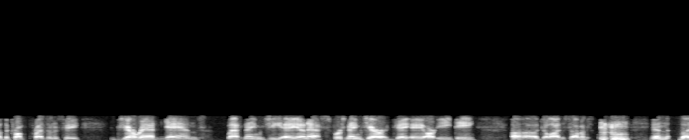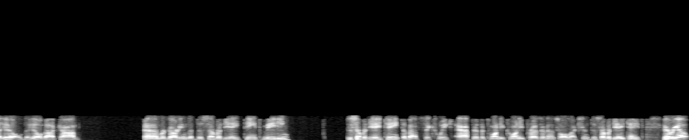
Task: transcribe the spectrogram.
of the Trump Presidency. Jared Gans, last name G-A-N-S, first name Jared, J-A-R-E-D, uh, July the 7th in The Hill, thehill.com. And regarding the December the 18th meeting, December the 18th, about six weeks after the 2020 presidential election, December the 18th. Here we go.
